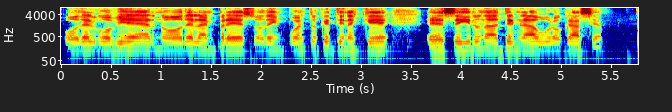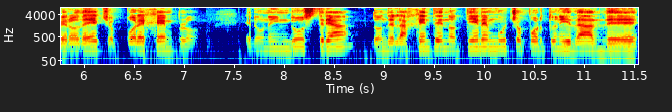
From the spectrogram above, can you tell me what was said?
o del gobierno o de la empresa o de impuestos que tienes que eh, seguir una determinada burocracia. Pero de hecho, por ejemplo, en una industria donde la gente no tiene mucha oportunidad de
